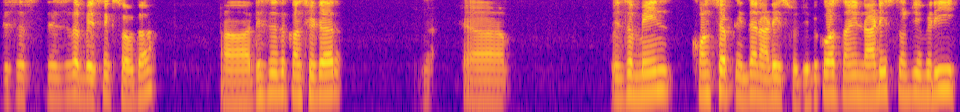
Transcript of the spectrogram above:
This is this is the basics of the uh, this is the consider uh, is the main concept in the nadi astrology because in nadi astrology very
